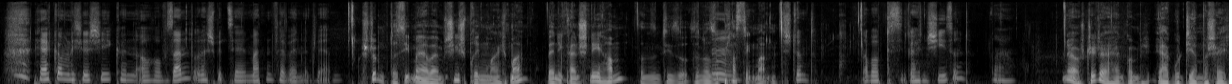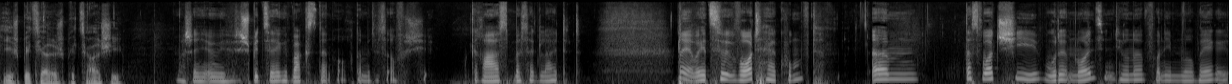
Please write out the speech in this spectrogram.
herkömmliche Ski können auch auf Sand oder speziellen Matten verwendet werden. Stimmt, das sieht man ja beim Skispringen manchmal. Wenn die keinen Schnee haben, dann sind die so, sind da so Mm. Plastikmatten. Stimmt. Aber ob das die gleichen Ski sind? Naja. Ja, steht da herkömmlich. Ja gut, die haben wahrscheinlich eh spezielle Spezialski. Wahrscheinlich irgendwie speziell gewachsen dann auch, damit es auf Gras besser gleitet. Naja, aber jetzt zur Wortherkunft. Ähm, das Wort Ski wurde im 19. Jahrhundert von dem Norwegi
